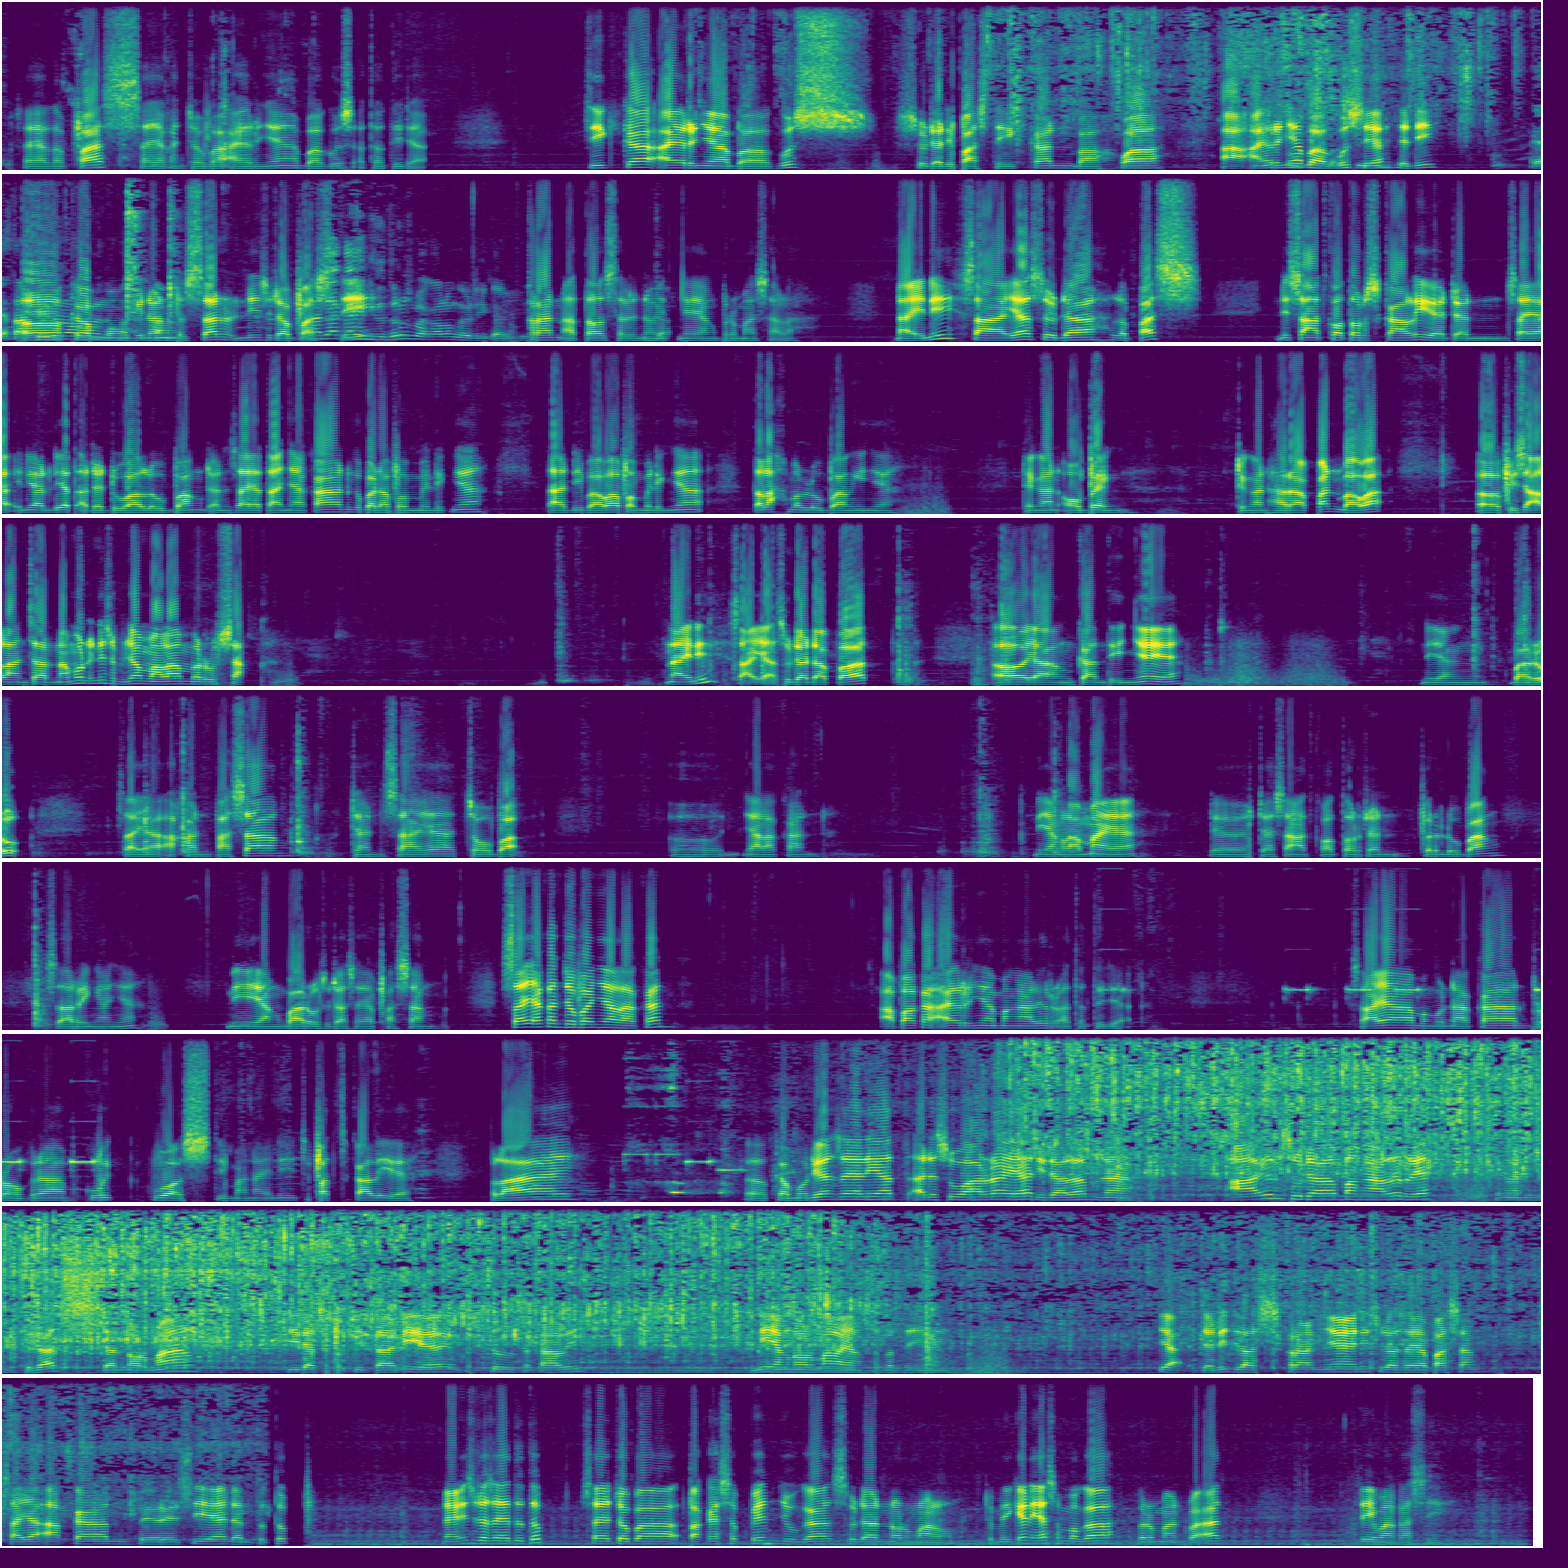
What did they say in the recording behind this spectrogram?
Saya lepas, saya akan coba airnya bagus atau tidak. Jika airnya bagus, sudah dipastikan bahwa ah, airnya bagus ya. Jadi tadi eh, itu normal, kemungkinan besar ini sudah kayak gitu pasti terus Pak kalau nggak diganti. keran atau solenoidnya yang bermasalah. Nah, ini saya sudah lepas. Ini sangat kotor sekali ya dan saya ini lihat ada dua lubang dan saya tanyakan kepada pemiliknya tadi bahwa pemiliknya telah melubanginya dengan obeng dengan harapan bahwa eh, bisa lancar. Namun ini sebenarnya malah merusak. Nah, ini saya sudah dapat eh, yang gantinya ya. Ini yang baru saya akan pasang dan saya coba eh, nyalakan. Ini yang lama ya. Sudah sangat kotor dan berlubang saringannya. Ini yang baru sudah saya pasang. Saya akan coba nyalakan. Apakah airnya mengalir atau tidak? Saya menggunakan program Quick Wash di mana ini cepat sekali ya. Play. Eh, kemudian saya lihat ada suara ya di dalam. Nah, air sudah mengalir ya dengan deras dan normal. Tidak seperti tadi ya yang kecil sekali. Ini yang normal yang seperti ini. Ya, jadi jelas kerannya ini sudah saya pasang. Saya akan beresi ya dan tutup. Nah, ini sudah saya tutup. Saya coba pakai spin juga sudah normal. Demikian ya, semoga bermanfaat. Terima kasih.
